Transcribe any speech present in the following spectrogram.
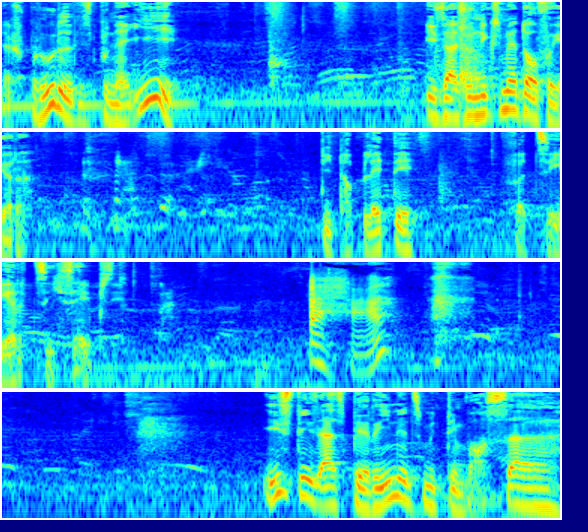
der Sprudel, das bin ja ich, ist auch schon nichts mehr da für ihr. Die Tablette verzehrt sich selbst. Aha. Ist das Aspirin jetzt mit dem Wasser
